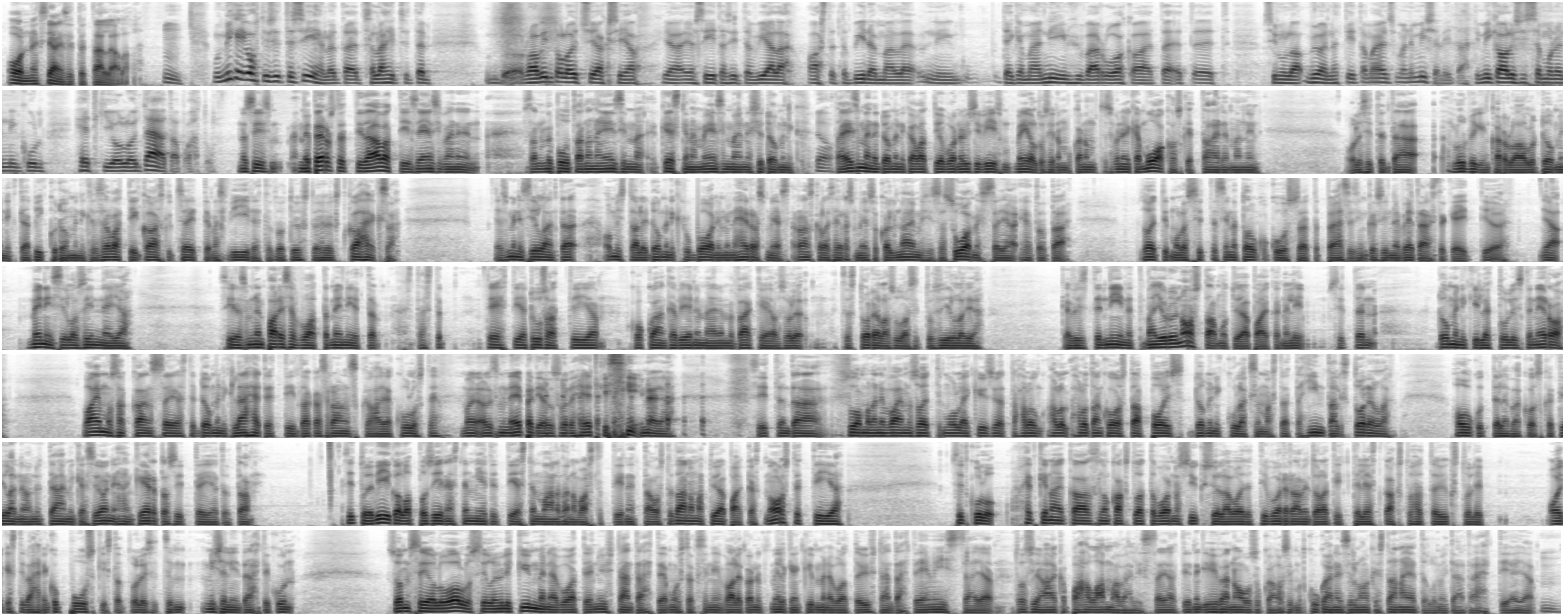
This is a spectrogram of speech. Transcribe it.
onneksi jäin sitten tälle alalle. Mm. Mutta mikä johti sitten siihen, että, että sä lähdit sitten ravintoloitsijaksi ja, ja, ja siitä sitten vielä astetta pidemmälle niin tekemään niin hyvää ruokaa, että, että, että sinulla myönnettiin tämä ensimmäinen Michelin-tähti. Mikä oli siis semmoinen niin kuin hetki, jolloin tämä tapahtui? No siis me perustettiin tai avattiin se ensimmäinen, me puhutaan aina ensimmä, keskenämme ensimmäinen se Dominic. Joo. Tai ensimmäinen Dominic avattiin jo vuonna 1995, mutta me ei oltu siinä mukana, mutta semmoinen, mikä mua koskettaa enemmän, niin oli sitten tämä Ludwigin karulla ollut Dominik, tämä pikku Dominik, ja se avattiin 27.5.1998. Ja se meni sillä että omistaja oli Dominic Rubon, niminen herrasmies, ranskalaisherrasmies, joka oli naimisissa Suomessa, ja, ja tota, soitti mulle sitten siinä toukokuussa, että pääsisinkö sinne vetämään sitä keittiöä. Ja menin silloin sinne, ja siinä semmoinen parisen vuotta meni, että tästä tehtiin ja dusattiin, ja koko ajan kävi enemmän ja enemmän väkeä, se oli itse asiassa todella suosittu silloin, ja kävi sitten niin, että mä jouduin ostamaan mun työpaikan, eli sitten Dominikille tuli sitten ero vaimonsa kanssa ja sitten Dominik lähetettiin takaisin Ranskaan ja kuulosti, oli semmoinen epätietoisuuden hetki siinä ja sitten tämä suomalainen vaimo soitti mulle ja kysyi, että halu, halu, halutaanko ostaa pois Dominik Kuleksimasta, että hinta olisi todella houkutteleva, koska tilanne on nyt tämä, mikä se on, ja hän kertoi sitten, ja tota, sitten tuli viikonloppu siinä, ja sitten mietittiin, ja sitten maanantaina vastattiin, että ostetaan oma työpaikka, sitten me ostettiin, ja sitten kulu hetken aikaa, silloin 2000 vuonna syksyllä voitettiin vuoden ravintolatitteli ja sitten 2001 tuli oikeasti vähän niin kuin puskista tuli sitten se Michelin tähti, kun Suomessa ei ollut ollut silloin yli 10 vuoteen yhtään tähteä, muistaakseni niin valiko nyt melkein 10 vuotta yhtään tähteä missään. Ja tosiaan aika paha lamma välissä ja tietenkin hyvä nousukausi, mutta kukaan ei silloin oikeastaan ajatellut mitään tähtiä. Ja mm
